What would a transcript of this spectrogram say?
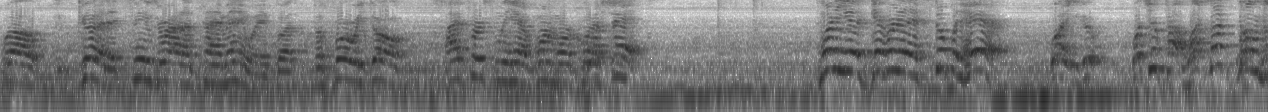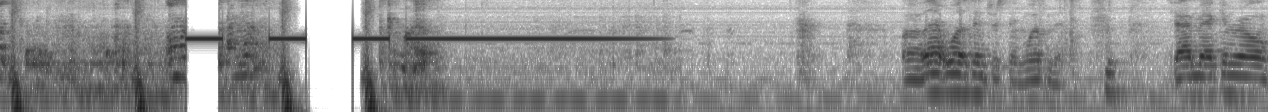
Well, good. It seems we're out of time anyway, but before we go, I personally have one more What's question. that? When are you gonna get rid of that stupid hair? What are you? What's your problem? What? What? No, no. I'm gonna. I'm gonna. Well, that was interesting, wasn't it? John McEnroe.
